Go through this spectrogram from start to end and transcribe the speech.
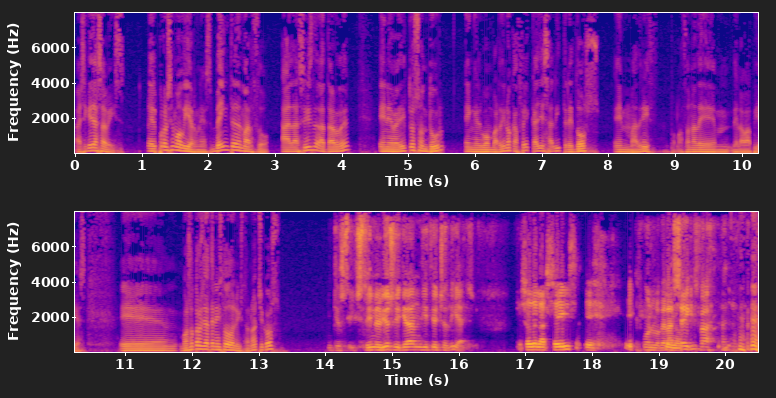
Así que ya sabéis, el próximo viernes 20 de marzo a las 6 de la tarde, en NBA Adictos on Tour, en el Bombardino Café, calle Salitre 2, en Madrid, por la zona de, Lavapiés. Eh, vosotros ya tenéis todo listo, ¿no, chicos? Yo estoy nervioso y quedan 18 días. Eso de las seis, eh, Bueno, lo de las Bueno. 6 va.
